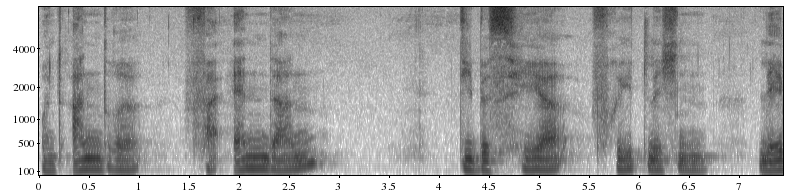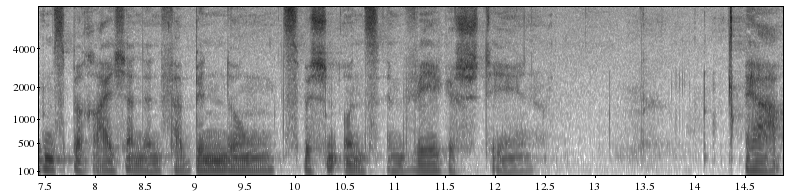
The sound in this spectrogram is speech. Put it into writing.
und andere verändern, die bisher friedlichen, lebensbereichernden Verbindungen zwischen uns im Wege stehen. Ja,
